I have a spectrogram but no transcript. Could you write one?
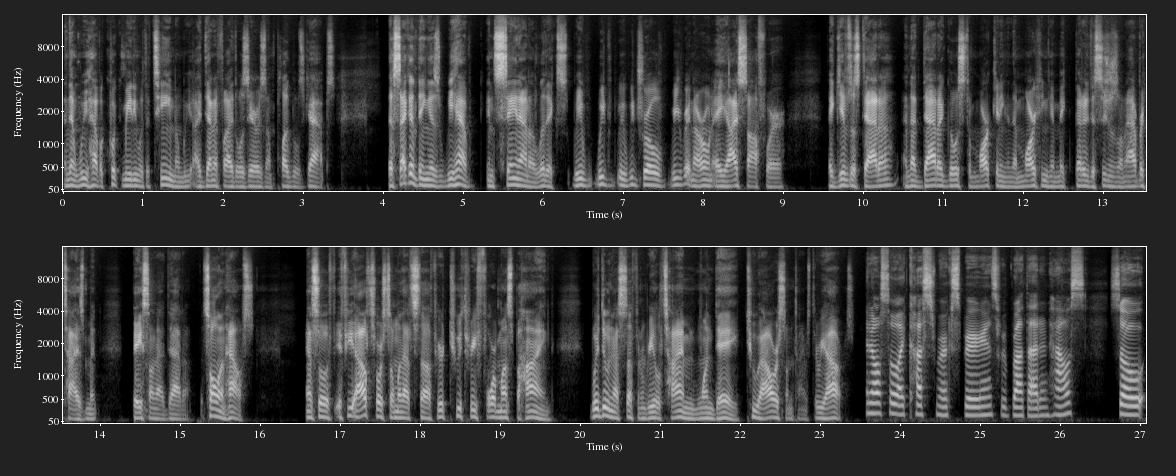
And then we have a quick meeting with the team and we identify those areas and plug those gaps. The second thing is we have insane analytics. We we we, drove we written our own AI software that gives us data, and that data goes to marketing, and then marketing can make better decisions on advertisement based on that data. It's all in house. And so if, if you outsource some of that stuff, you're two, three, four months behind. We're doing that stuff in real time in one day, two hours sometimes, three hours. and also like customer experience we brought that in house so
